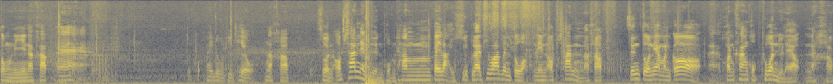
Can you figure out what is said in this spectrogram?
ตรงนี้นะครับ อ่าเดี๋ยวผม ให้ดูดีเทลนะครับ ส่วนออปชันอย่างอื่นผมทำไปหลายคลิปแล้วที่ว่าเป็นตัวเน้นออปชันนะครับ ซึ่งตัวเนี้ยมันก็ค่อนข้างครบถ้วนอยู่แล้วนะครับ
